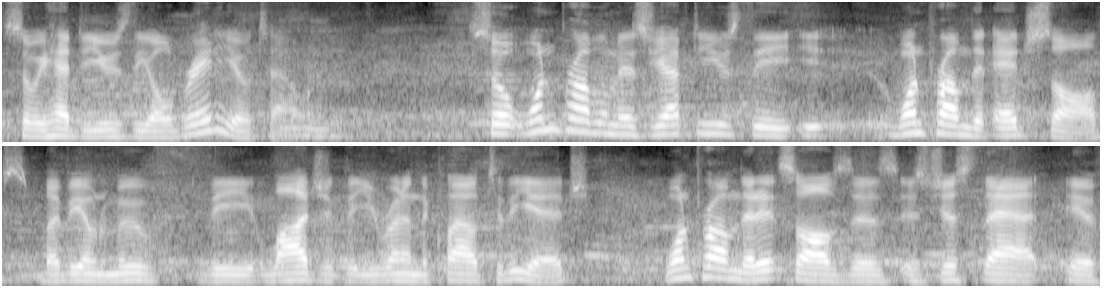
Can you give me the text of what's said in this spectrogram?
so we had to use the old radio tower. So one problem is you have to use the, one problem that Edge solves by being able to move the logic that you run in the cloud to the edge. One problem that it solves is, is just that if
